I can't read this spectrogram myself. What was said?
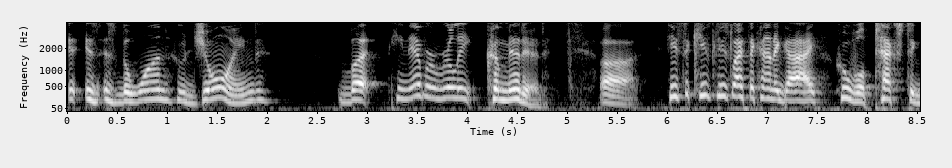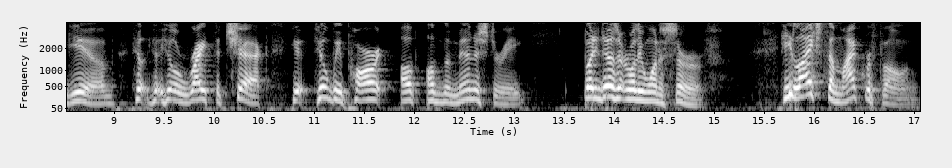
is, is the one who joined, but he never really committed. Uh, he's, he's, he's like the kind of guy who will text to give, he'll, he'll write the check, he'll, he'll be part of, of the ministry, but he doesn't really want to serve. He likes the microphone,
